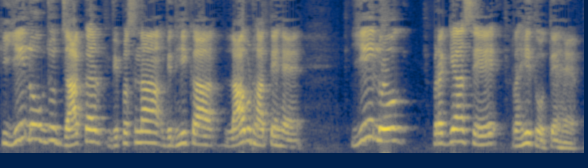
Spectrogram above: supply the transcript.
कि ये लोग जो जाकर विपसना विधि का लाभ उठाते हैं, ये लोग प्रज्ञा से रहित होते हैं।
